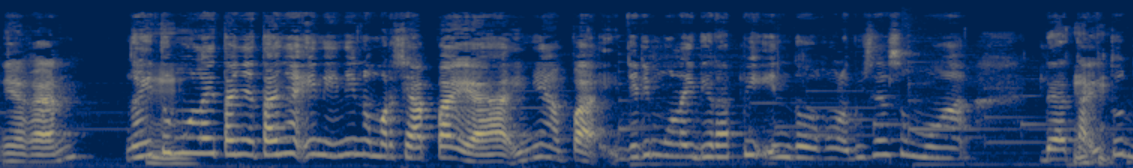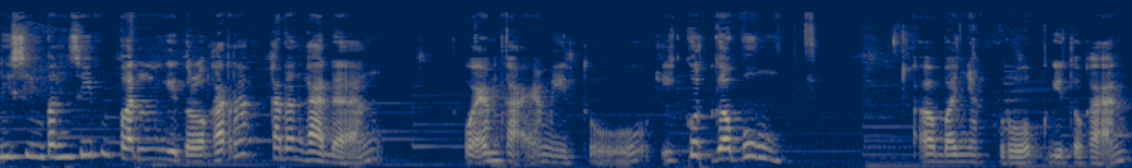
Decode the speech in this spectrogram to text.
Ya kan? Nah, itu Hmm. mulai tanya-tanya ini ini nomor siapa ya? Ini apa? Jadi mulai dirapiin tuh. Kalau bisa semua data itu disimpan-simpan gitu loh. Karena kadang-kadang UMKM itu ikut gabung eh, banyak grup gitu kan.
